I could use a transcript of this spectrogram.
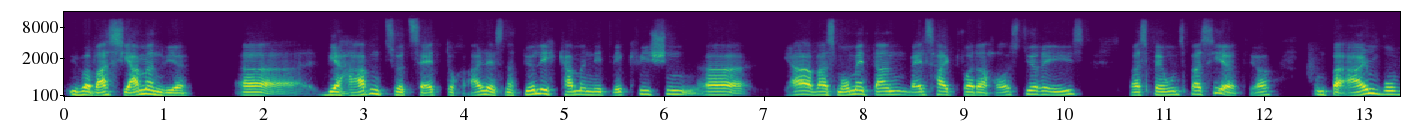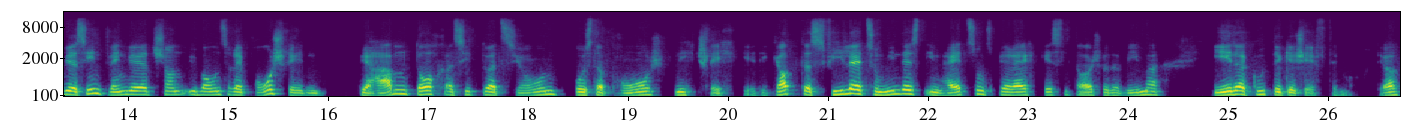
Über was jammern wir? Äh, wir haben zurzeit doch alles. Natürlich kann man nicht wegwischen, äh, ja, was momentan, weil es halt vor der Haustüre ist, was bei uns passiert. Ja. Und bei allem, wo wir sind, wenn wir jetzt schon über unsere Branche reden, wir haben doch eine Situation, wo es der Branche nicht schlecht geht. Ich glaube, dass viele, zumindest im Heizungsbereich, Kesseltausch oder wie immer, jeder gute Geschäfte macht. Ja.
